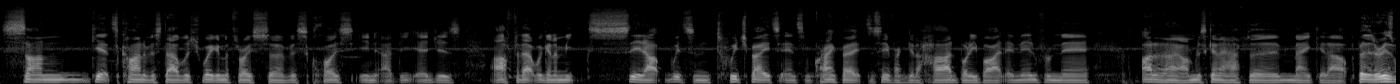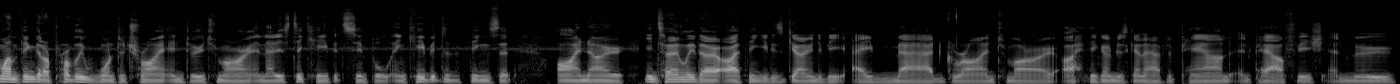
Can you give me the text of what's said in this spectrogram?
sun gets kind of established, we're going to throw surface close in at the edges. After that, we're going to mix it up with some twitch baits and some crankbaits to see if I can get a hard body bite. And then from there, I don't know, I'm just going to have to make it up. But there is one thing that I probably want to try and do tomorrow, and that is to keep it simple and keep it to the things that I know. Internally, though, I think it is going to be a mad grind tomorrow. I think I'm just going to have to pound and power fish and move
